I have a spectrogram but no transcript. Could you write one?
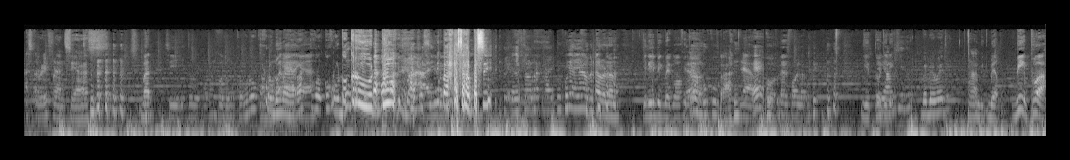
As a reference ya. But si itu kerudung kerudung kok kerudung merah ya. kerudung Kok kerudung? apa sih Ini bahasa apa sih? Little Red Riding Hood Iya iya benar benar. Jadi Big Bad Wolf itu ya yang buku kan Ya, eh buku. dari spoiler gitu. jadi Jadi apa sih itu BBW itu nah, Big Bad Big wah,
